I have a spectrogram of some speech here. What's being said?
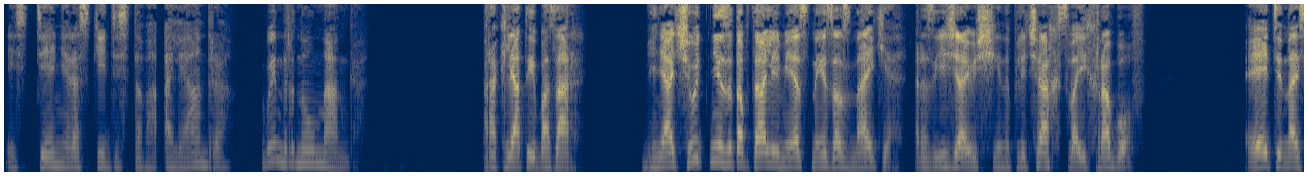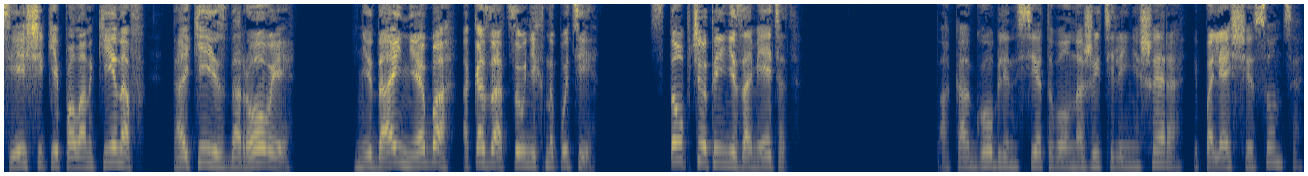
Из тени раскидистого Алиандра вынырнул Нанга. «Проклятый базар! Меня чуть не затоптали местные зазнайки, разъезжающие на плечах своих рабов. Эти носильщики паланкинов такие здоровые! Не дай небо оказаться у них на пути! Стопчут и не заметят!» Пока гоблин сетовал на жителей Нишера и палящее солнце,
